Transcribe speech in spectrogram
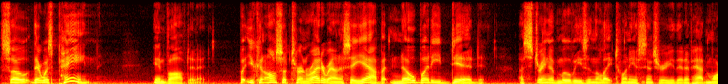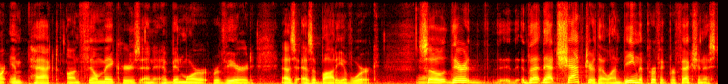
So there was pain involved in it. But you can also turn right around and say, yeah, but nobody did a string of movies in the late 20th century that have had more impact on filmmakers and have been more revered as, as a body of work. So there, th- that that chapter though on being the perfect perfectionist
